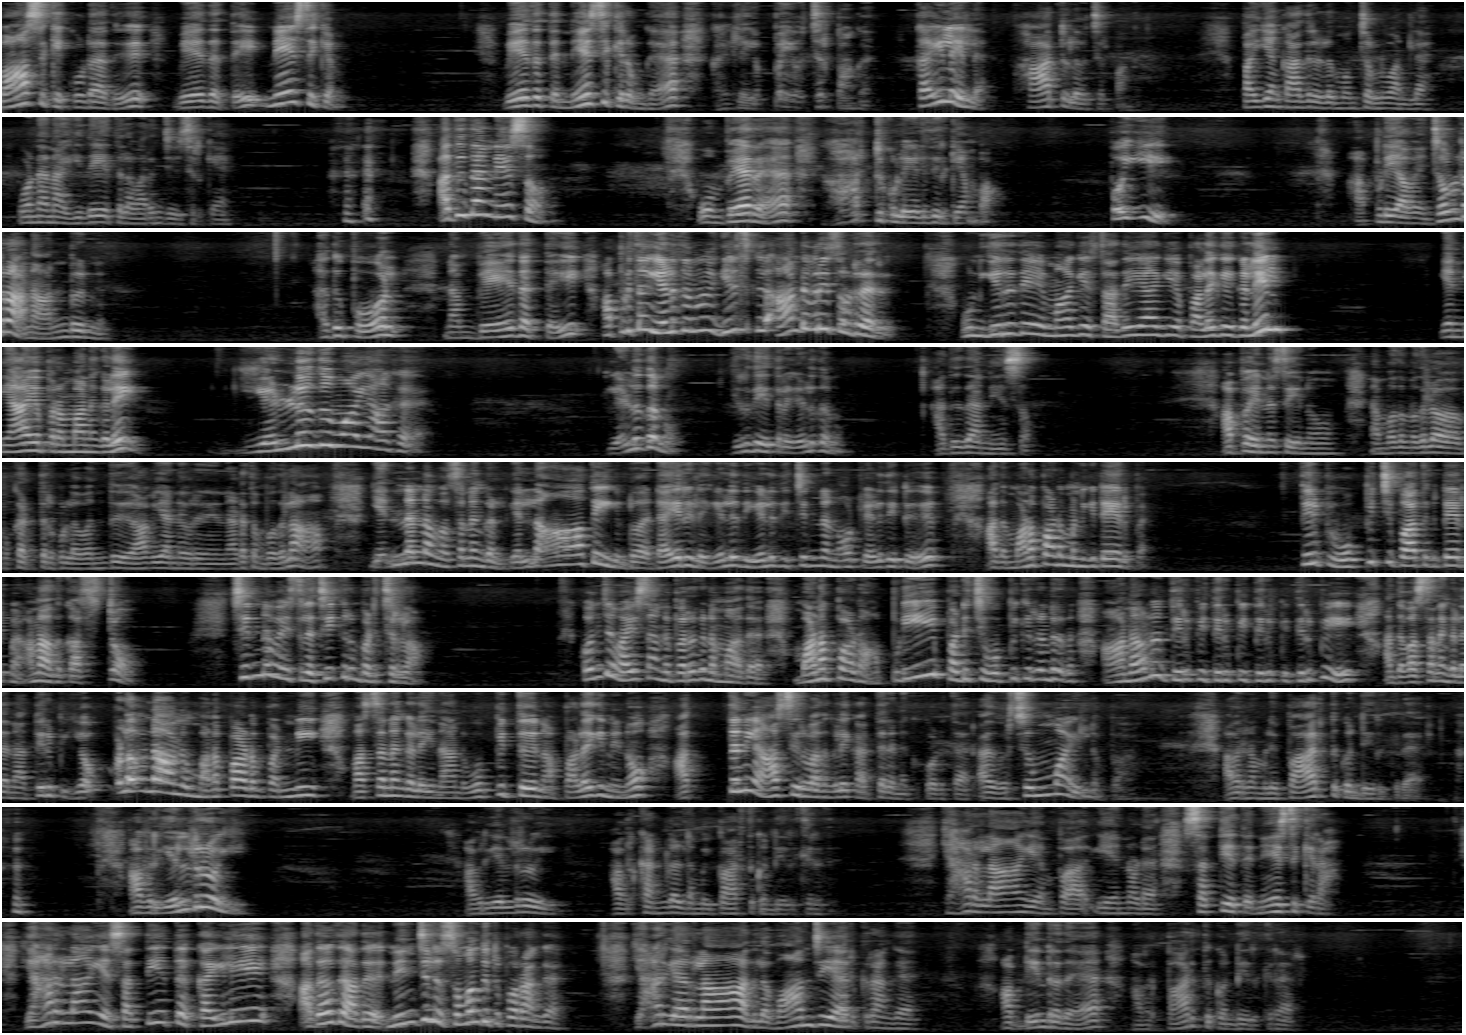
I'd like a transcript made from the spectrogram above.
வாசிக்கக்கூடாது. வேதத்தை நேசிக்கணும். வேதத்தை நேசிக்கிறவங்க கையில் எப்பயும் வச்சுருப்பாங்க. கையில் இல்லை ஹார்ட்டில் வச்சுருப்பாங்க. பையன் காதல் எழுமோன்னு சொல்லுவான்ல உன்னை நான் இதயத்தில் வரைஞ்சி வச்சுருக்கேன். அதுதான் நேசம். உன் பேரை ஹார்ட்டுக்குள்ளே எழுதியிருக்கேன்பா. பொய். அப்படி அவன் சொல்கிறான் நான் அன்புன்னு. அதுபோல் நம் வேதத்தை அப்படி தான் எழுதணும்னு இயேசுக்கு ஆண்டவரே சொல்கிறாரு உன் இருதயமாகிய சதையாகிய பலகைகளில் என் நியாய பிரமாணங்களை எழுதுவாயாக. எழுதணும். இருதயத்தில் எழுதணும். அதுதான் நேசம். அப்போ என்ன செய்யணும்? நான் முத முதல்ல கர்த்தருக்குள்ளே வந்து ஆவியானவரை நடத்தும் போதெல்லாம் என்னென்ன வசனங்கள் எல்லாத்தையும் டைரியில் எழுதி எழுதி சின்ன நோட்டில் எழுதிட்டு அதை மனப்பாடம் பண்ணிக்கிட்டே இருப்பேன். திருப்பி ஒப்பிச்சு பார்த்துக்கிட்டே இருப்பேன். ஆனால் அது கஷ்டம். சின்ன வயசில் சீக்கிரம் படிச்சிடலாம். கொஞ்சம் வயசான பிறகு நம்ம அதை மனப்பாடம் அப்படியே படித்து ஒப்பிக்கிறேன்றது ஆனாலும் திருப்பி திருப்பி திருப்பி திருப்பி அந்த வசனங்களை நான் திருப்பி எவ்வளவு நான் மனப்பாடம் பண்ணி வசனங்களை நான் ஒப்பித்து நான் பழகினேனோ அத்தனை ஆசீர்வாதங்களை கர்த்தர் எனக்கு கொடுத்தார். அது ஒரு சும்மா இல்லைப்பா. அவர் நம்மளை பார்த்து கொண்டு இருக்கிறார் அவர் எல்ரோயி அவர் எல்ரோயி அவர் கண்கள் நம்மை பார்த்து கொண்டு இருக்கிறது யாரெல்லாம் என் பா என்னோட சத்தியத்தை நேசிக்கிறான் யாரெல்லாம் என் சத்தியத்தை கையிலே அதாவது அதை நெஞ்சில் சுமந்துட்டு போகிறாங்க யார் யாரெல்லாம் அதில் வாஞ்சியாக இருக்கிறாங்க? அப்படின்றத அவர் பார்த்து கொண்டு இருக்கிறார்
